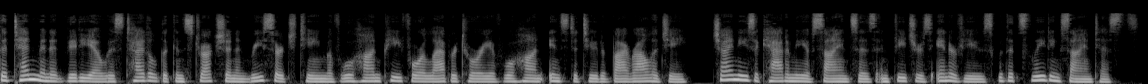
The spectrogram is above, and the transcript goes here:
The 10 minute video is titled The Construction and Research Team of Wuhan P4 Laboratory of Wuhan Institute of Virology, Chinese Academy of Sciences, and features interviews with its leading scientists.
